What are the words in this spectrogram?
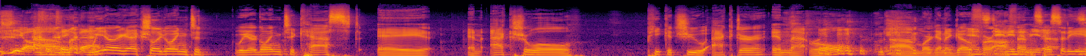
she also Um, take that? we are actually going to we are going to cast a an actual Pikachu actor in that role. Um, we're gonna go And for Danny authenticity Is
